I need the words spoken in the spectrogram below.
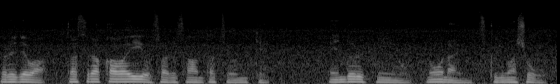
それではひたすら可愛いお猿さんたちを見てエンドルフィンを脳内に作りましょう。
